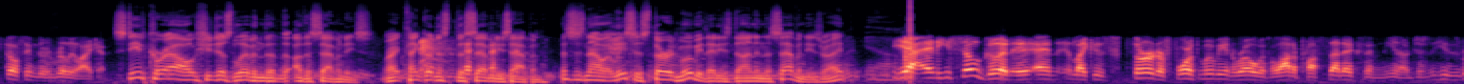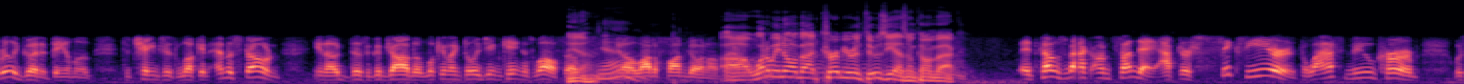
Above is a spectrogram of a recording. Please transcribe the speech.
still seem to really like it. Steve Carell should just live in the, the other 70s, right? Thank goodness the 70s happened. This is now at least his third movie that he's done in the 70s, right? Yeah, and he's so good, and and, like his third or fourth movie in a row with a lot of prosthetics, and you know, just he's really good at being able to change his look. And Emma Stone, you know, does a good job of looking like Billie Jean King as well. So Yeah. Yeah. you know, a lot of fun going on. There. Uh, what do we know about Curb Your Enthusiasm coming back? it comes back on Sunday after six years. The last new Curb was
